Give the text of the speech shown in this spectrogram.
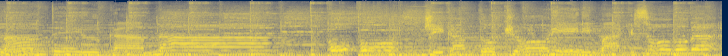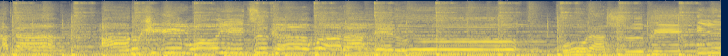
なんて言うかな。おお時間と距離に負けそうだった。あの日もいつか笑える。ほらスピード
